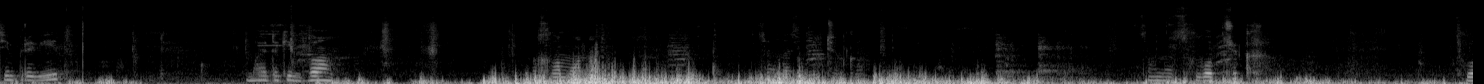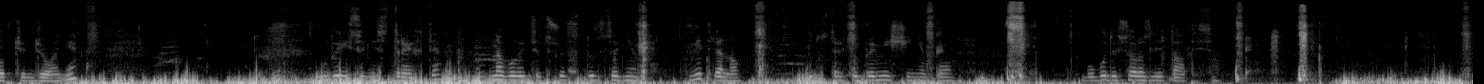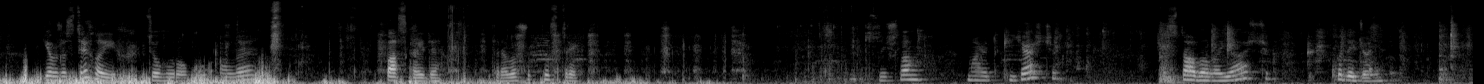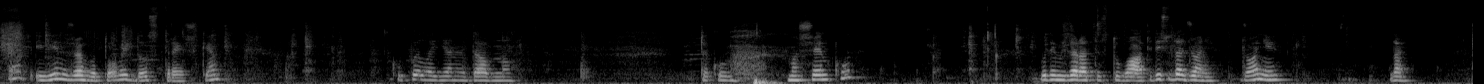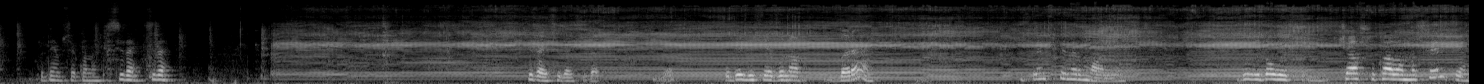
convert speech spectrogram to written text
Всім привіт! Маю таких два хламона. Це у нас дівчинка. Це у нас хлопчик. Хлопчик Джоні. Буду її сьогодні стригти. На вулиці щось дуже сьогодні вітряно. Буду стригти в приміщенні, бо, бо буде все розлітатися. Я вже стригла їх цього року, але паска йде. Треба, щоб постригти. Зайшла, маю такий ящик, поставила ящик. Ходи, Джоні. От, і він вже готовий до стрижки. Купила я недавно таку машинку. Будемо зараз тестувати. Іди сюди, Джоні. Джоні. Дай. Подивимося, як вона. Сідай, сідай. Сідай, сідай, сідай. Подивлюся, як вона бере. В принципі, нормально. Дуже довгий час шукала машинки.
